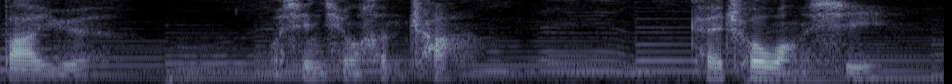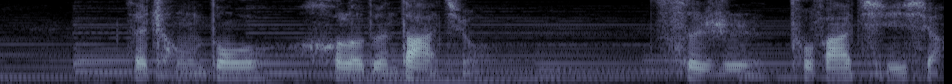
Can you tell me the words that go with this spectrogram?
八月，我心情很差，开车往西，在成都喝了顿大酒，次日突发奇想。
